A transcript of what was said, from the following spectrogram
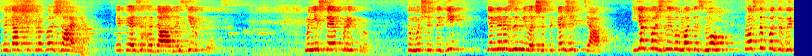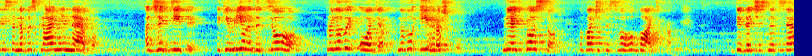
згадавши про бажання, яке я загадала на зірку, мені стає прикро, тому що тоді я не розуміла, що таке життя, і як важливо мати змогу просто подивитися на безкрайнє небо. Адже діти, які мріяли до цього, про новий одяг, нову іграшку, мріють просто побачити свого батька. Дивлячись на це,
